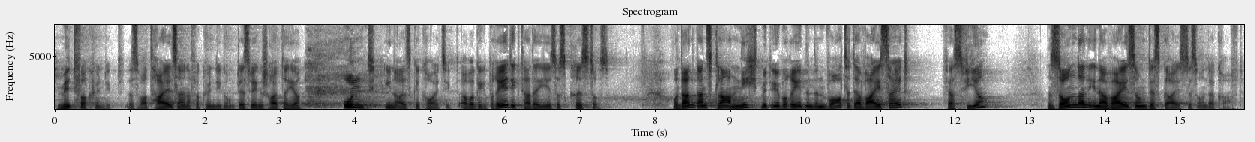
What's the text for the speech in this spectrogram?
mitverkündigt. Das war Teil seiner Verkündigung. Deswegen schreibt er hier, und ihn als gekreuzigt. Aber gepredigt hat er Jesus Christus. Und dann ganz klar, nicht mit überredenden Worten der Weisheit, Vers 4, sondern in Erweisung des Geistes und der Kraft.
